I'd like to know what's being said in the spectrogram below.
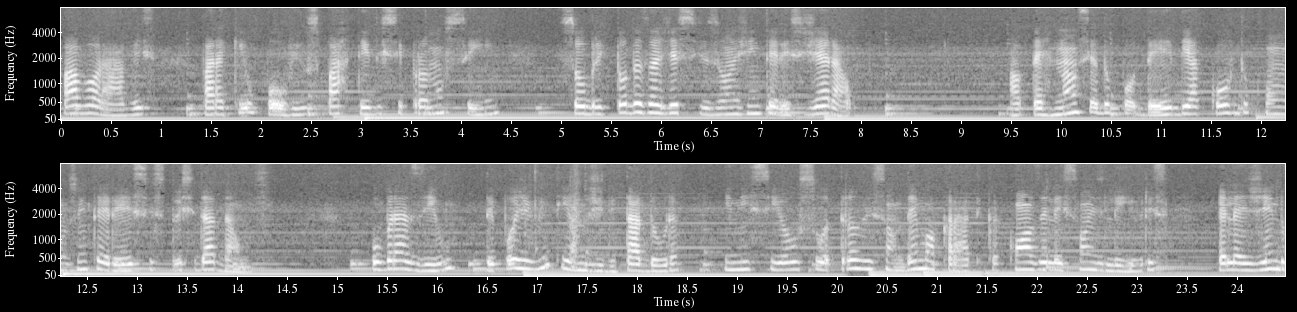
favoráveis para que o povo e os partidos se pronunciem sobre todas as decisões de interesse geral. Alternância do poder de acordo com os interesses dos cidadãos. O Brasil, depois de 20 anos de ditadura, iniciou sua transição democrática com as eleições livres, elegendo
